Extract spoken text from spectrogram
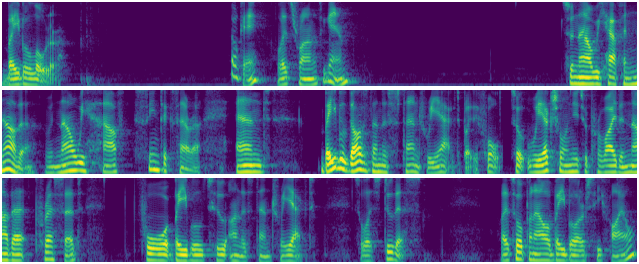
Babel loader. Okay, let's run it again. So now we have another, now we have syntax error and Babel doesn't understand React by default. So we actually need to provide another preset for Babel to understand React. So let's do this. Let's open our Babel RC file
